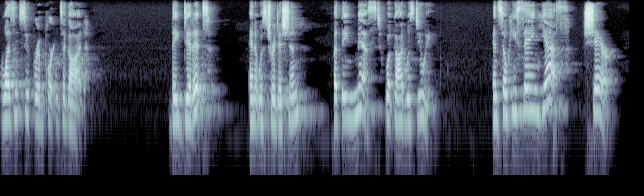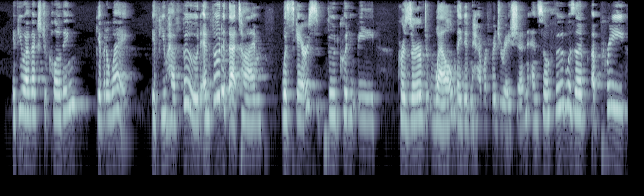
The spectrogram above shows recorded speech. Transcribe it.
wasn't super important to God. They did it, and it was tradition, but they missed what God was doing. And so he's saying, yes, share. If you have extra clothing, give it away. If you have food, and food at that time was scarce, food couldn't be preserved well, they didn't have refrigeration, and so food was a, a pretty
